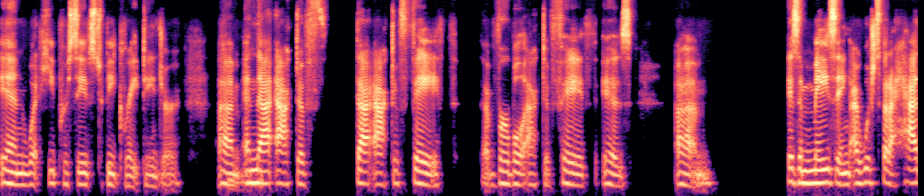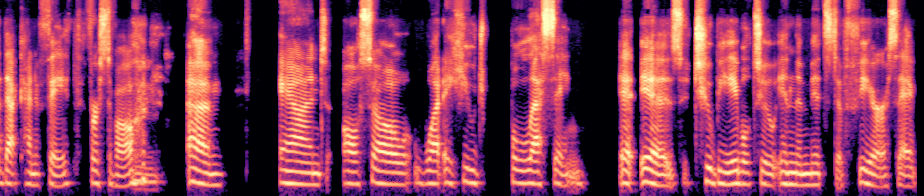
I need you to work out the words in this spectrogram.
in what he perceives to be great danger um mm-hmm. and that act of that act of faith that verbal act of faith is um is amazing. I wish that I had that kind of faith, first of all. Mm. um, and also what a huge blessing it is to be able to, in the midst of fear, say,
